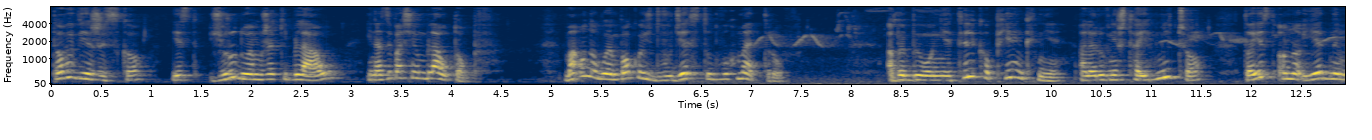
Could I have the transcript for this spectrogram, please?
To wywierzysko jest źródłem rzeki Blau i nazywa się Blautopf. Ma ono głębokość 22 metrów. Aby było nie tylko pięknie, ale również tajemniczo, to jest ono jednym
